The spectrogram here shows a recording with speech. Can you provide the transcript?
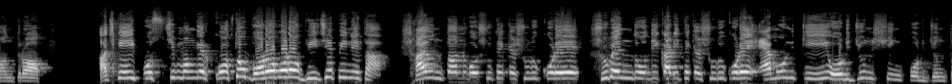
মন্ত্রক। আজকে এই পশ্চিমবঙ্গের কত বড় বড় বিজেপি নেতা সায়ন্তন বসু থেকে শুরু করে শুভেন্দু অধিকারী থেকে শুরু করে এমনকি অর্জুন সিং পর্যন্ত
